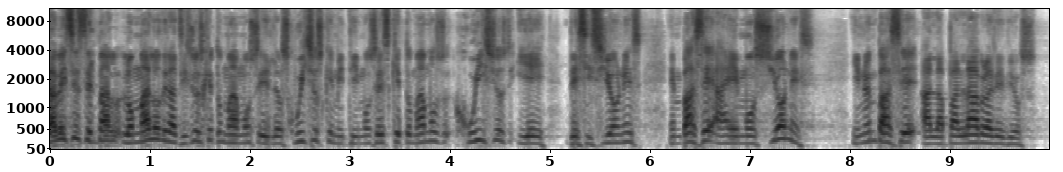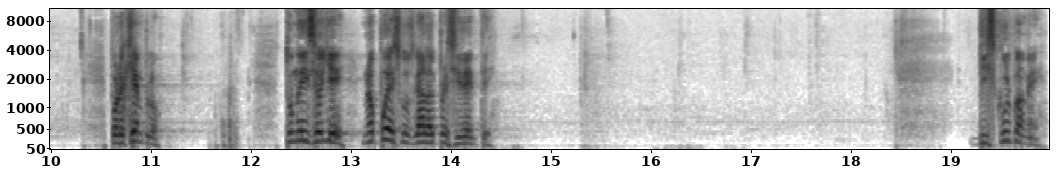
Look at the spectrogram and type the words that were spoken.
a veces lo malo de las decisiones que tomamos y los juicios que emitimos es que tomamos juicios y decisiones en base a emociones y no en base a la palabra de Dios. Por ejemplo, tú me dices, oye, no puedes juzgar al presidente. Discúlpame,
